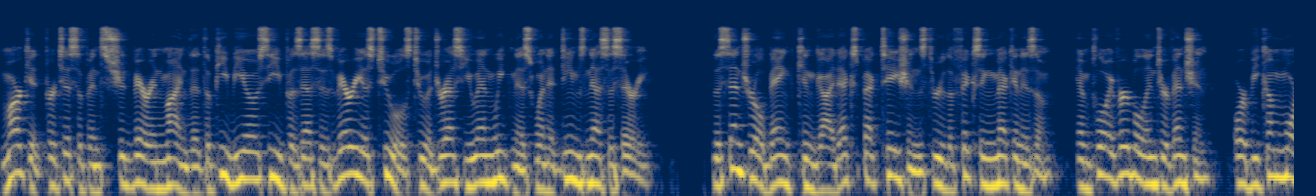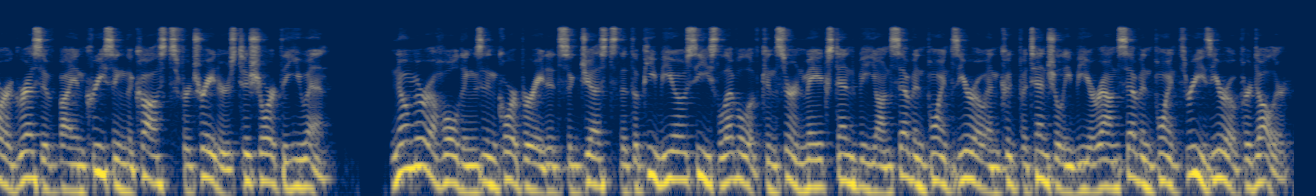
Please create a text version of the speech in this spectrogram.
market participants should bear in mind that the PBOC possesses various tools to address yuan weakness when it deems necessary. The central bank can guide expectations through the fixing mechanism, employ verbal intervention, or become more aggressive by increasing the costs for traders to short the yuan. Nomura Holdings Incorporated suggests that the PBOC's level of concern may extend beyond 7.0 and could potentially be around 7.30 per dollar,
